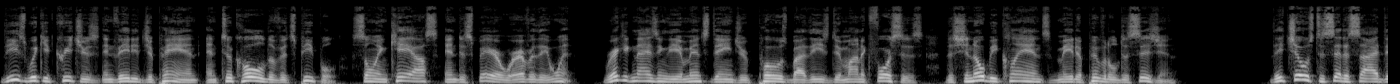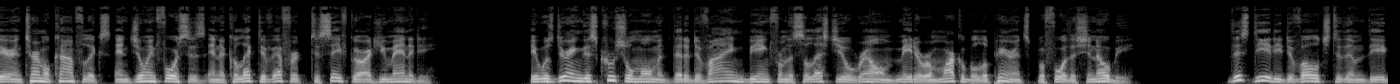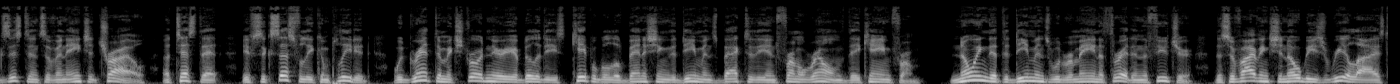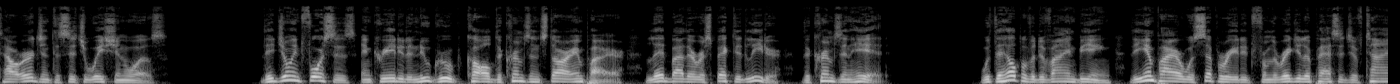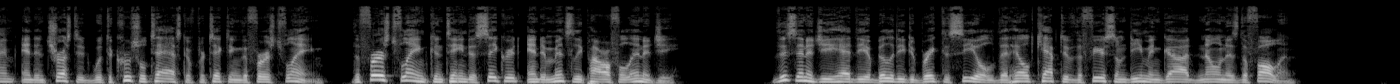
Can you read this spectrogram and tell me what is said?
These wicked creatures invaded Japan and took hold of its people, sowing chaos and despair wherever they went. Recognizing the immense danger posed by these demonic forces, the shinobi clans made a pivotal decision. They chose to set aside their internal conflicts and join forces in a collective effort to safeguard humanity. It was during this crucial moment that a divine being from the celestial realm made a remarkable appearance before the shinobi. This deity divulged to them the existence of an ancient trial, a test that, if successfully completed, would grant them extraordinary abilities capable of banishing the demons back to the infernal realm they came from. Knowing that the demons would remain a threat in the future, the surviving shinobis realized how urgent the situation was. They joined forces and created a new group called the Crimson Star Empire, led by their respected leader, the Crimson Head. With the help of a divine being, the empire was separated from the regular passage of time and entrusted with the crucial task of protecting the first flame. The first flame contained a sacred and immensely powerful energy. This energy had the ability to break the seal that held captive the fearsome demon god known as the Fallen.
